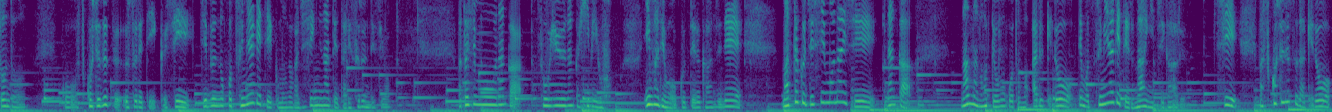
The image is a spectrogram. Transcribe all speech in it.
どんどんこう少しずつ薄れていくし自分のこう積み上げていくものが自信になってたりするんですよ。私もなんかそういうなんか日々を 今でも送ってる感じで全く自信もないしなんか何なのって思うこともあるけどでも積み上げてる毎日があるし、まあ、少しずつだけど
